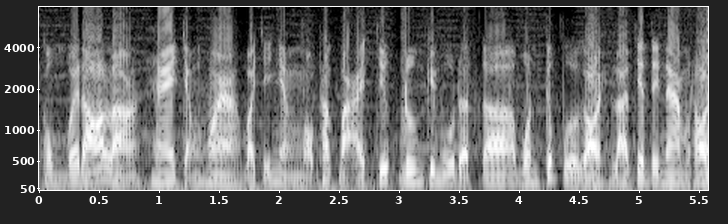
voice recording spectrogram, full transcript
cùng với đó là hai trận hòa và chỉ nhận một thất bại trước đương kim vô địch uh, World Cup vừa rồi là Argentina mà thôi.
